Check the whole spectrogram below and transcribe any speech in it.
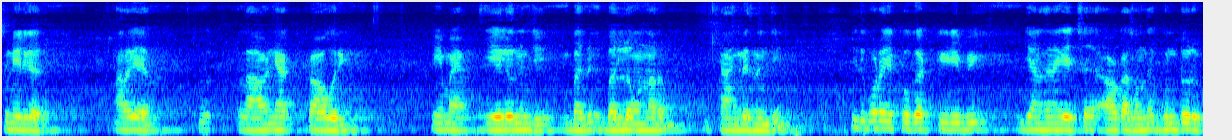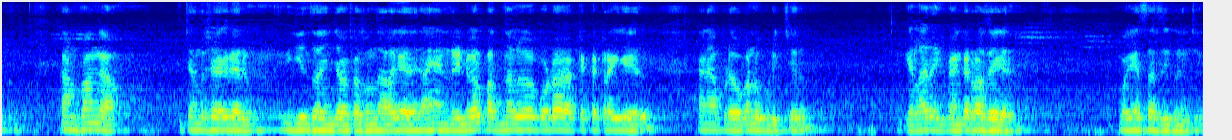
సునీల్ గారు. అలాగే లావణ్య కావూరి. ఈమె ఏలూరు నుంచి బరి బరిలో ఉన్నారు. కాంగ్రెస్ నుంచి. ఇది కూడా ఎక్కువగా టీడీపీ జనసేనకి ఇచ్చే అవకాశం ఉంది. గుంటూరు కన్ఫామ్గా చంద్రశేఖర్ గారు విజయం సాధించే అవకాశం ఉంది. అలాగే ఆయన రెండు వేల పద్నాలుగులో కూడా టికెట్ ట్రై చేయరు కానీ అప్పుడు ఇవ్వకుండా ఇప్పుడు ఇచ్చారు. గెలారి వెంకటరాసయ్య గారు వైఎస్ఆర్సీపీ నుంచి.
